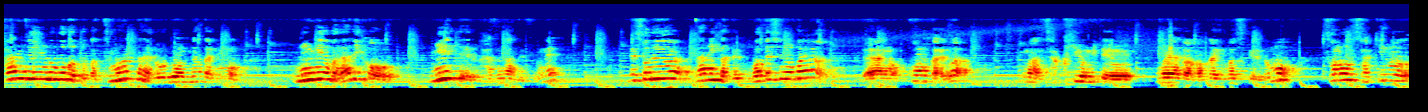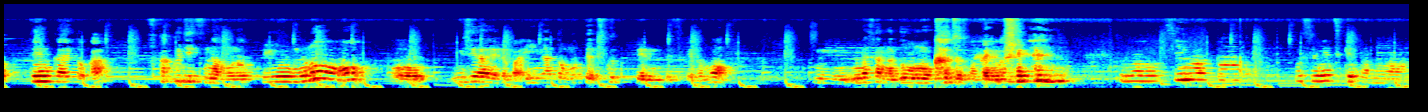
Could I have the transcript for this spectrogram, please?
単純労働とかつまんない労働の中にも、人間は何かを見えているはずなんですよね。で、それは何かって、私の場合は、あの、今回は、まあ、作品を見てもらえばわかりますけれども、その先の展開とか、不確実なものっていうものを見せられればいいなと思って作ってるんですけども、うん、皆さんがどう思うかちょっとわかりません。その神話と結びつけたのは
